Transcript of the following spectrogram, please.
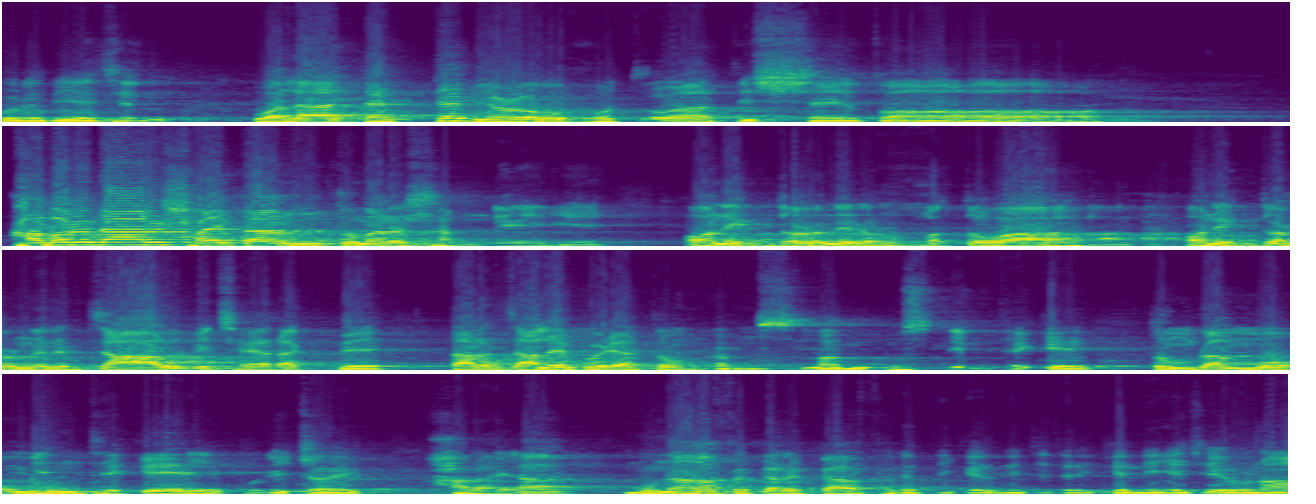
করে দিয়েছেন ওয়ালা তাত্তাবিউ খুতুওয়াতিশ শাইতান খবরদার শয়তান তোমার সামনে। অনেক ধরনের ফতোয়া, অনেক ধরনের জাল বিছিয়ে রাখবে। তার জালে পড়ে তোমরা মুসলিম মুসলিম থেকে, তোমরা মুমিন থেকে পরিচয় হারায়া মুনাফেকার কাফের দিকে নিজেদেরকে নিয়ে যেও না।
